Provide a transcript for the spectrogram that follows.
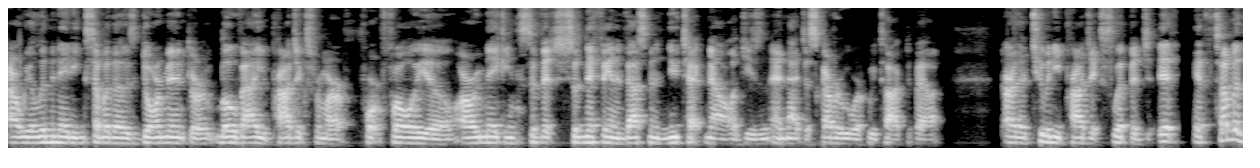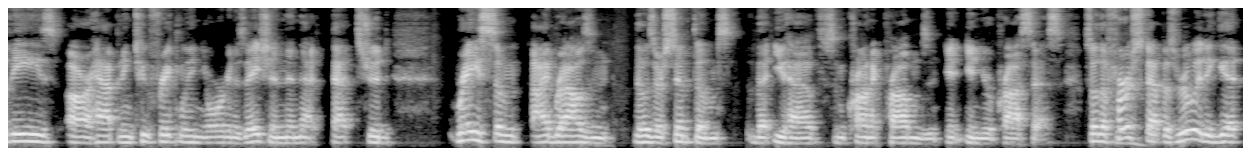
Are we eliminating some of those dormant or low value projects from our portfolio? Are we making significant investment in new technologies and, and that discovery work we talked about? are there too many project slippage? If if some of these are happening too frequently in your organization, then that that should raise some eyebrows and those are symptoms that you have some chronic problems in, in, in your process. So the first mm-hmm. step is really to get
